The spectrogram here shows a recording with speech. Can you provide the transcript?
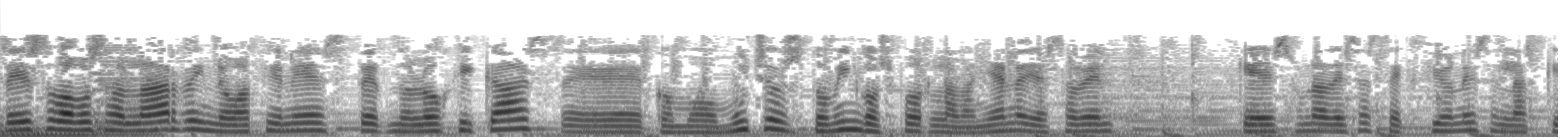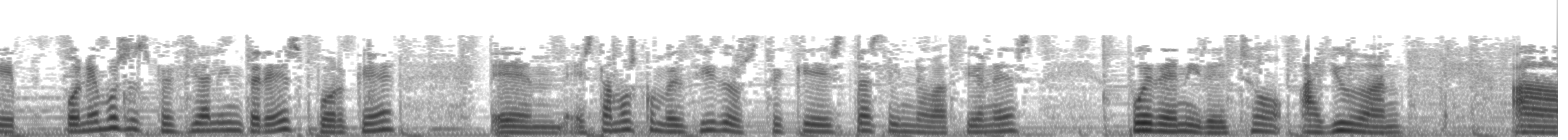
De eso vamos a hablar, de innovaciones tecnológicas, eh, como muchos domingos por la mañana. Ya saben que es una de esas secciones en las que ponemos especial interés porque em, estamos convencidos de que estas innovaciones pueden y de hecho ayudan a,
